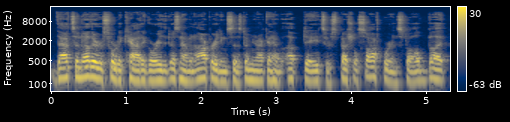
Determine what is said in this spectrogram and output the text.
that's another sort of category that doesn't have an operating system. You're not going to have updates or special software installed, but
